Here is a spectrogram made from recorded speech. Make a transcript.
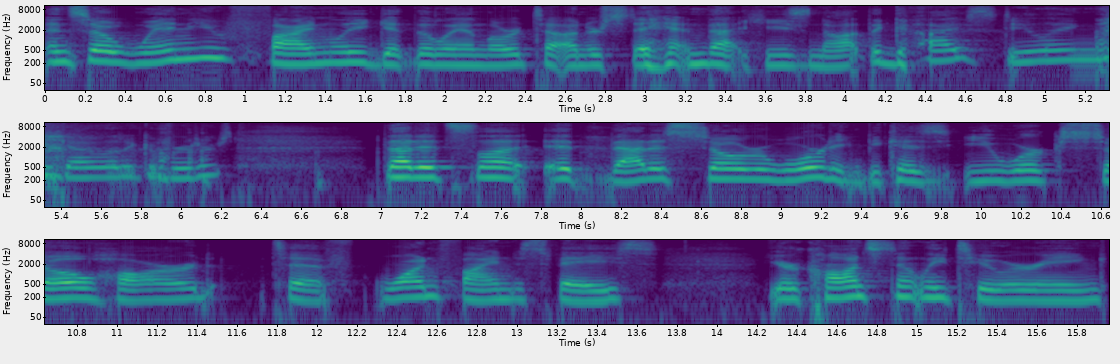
And so when you finally get the landlord to understand that he's not the guy stealing the catalytic converters, that it's like it that is so rewarding because you work so hard to one find a space, you're constantly touring,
